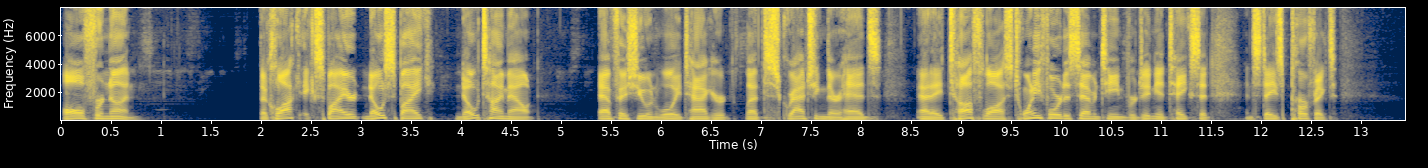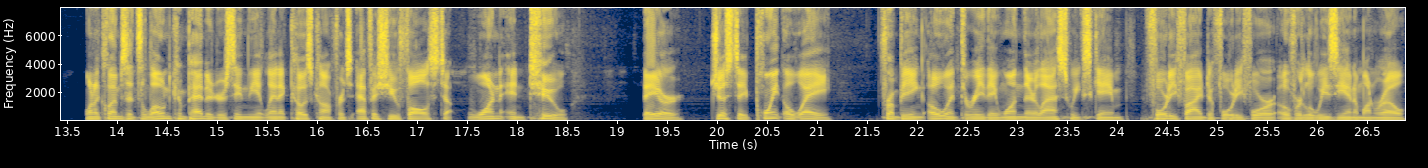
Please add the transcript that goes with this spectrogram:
all for none. The clock expired, no spike, no timeout. FSU and Willie Taggart left scratching their heads at a tough loss, 24 to 17. Virginia takes it and stays perfect. One of Clemson's lone competitors in the Atlantic Coast Conference, FSU falls to 1 and 2. They are just a point away from being 0 and 3. They won their last week's game 45 to 44 over Louisiana Monroe.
